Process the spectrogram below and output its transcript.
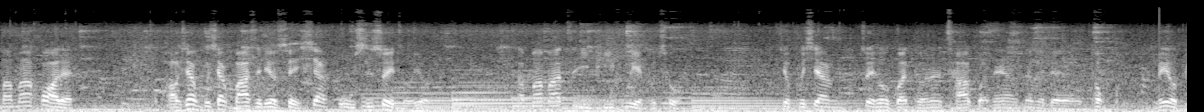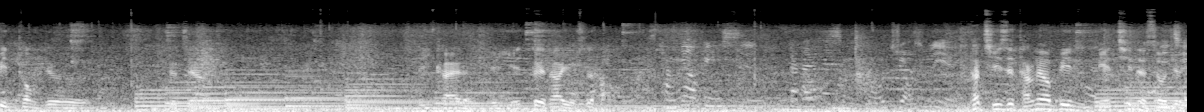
妈妈画的，好像不像八十六岁，像五十岁左右。他妈妈自己皮肤也不错，就不像最后关头那插管那样那么的痛苦，没有病痛就就这样离开了，也也对他也是好。糖尿病是大概什么多久？是不是也？他其实糖尿病年轻的时候就有，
